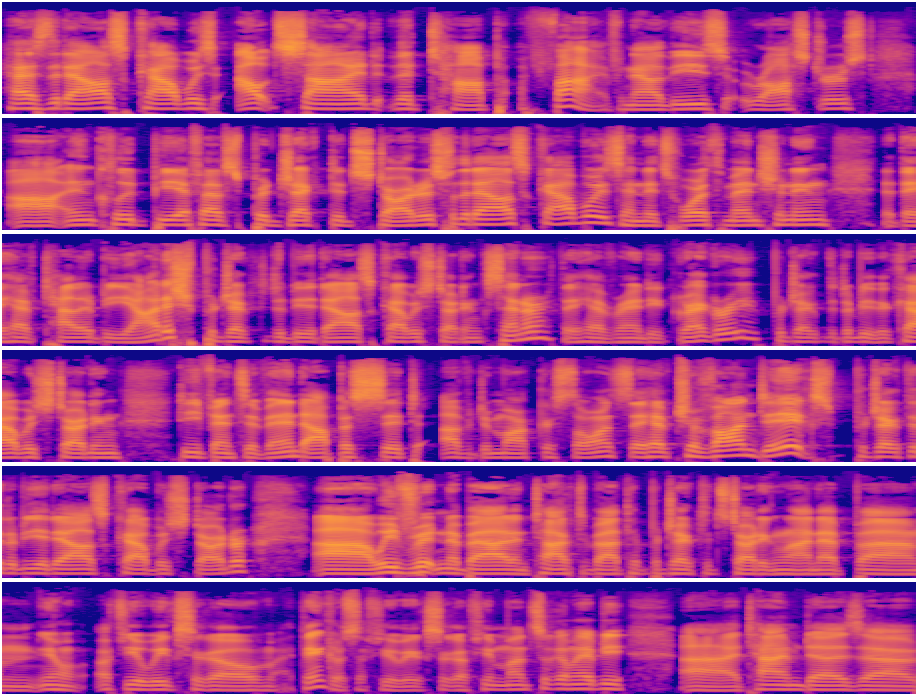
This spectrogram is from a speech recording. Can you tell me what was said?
has the Dallas Cowboys outside the top five. Now, these rosters uh, include PFF's projected starters for the Dallas Cowboys, and it's worth mentioning that they have Tyler Biadasz, projected to be the Dallas Cowboys starting center. They have Randy Gregory, projected to be the Cowboys starting defensive end, opposite of Demarcus Lawrence. They have Trevon Diggs, projected to be a Dallas Cowboys starter. Uh, we've written about and talked about the projected starting lineup, um, you know, a few weeks ago. I think it was a few weeks ago, a few months ago, maybe. Uh, time does, uh,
